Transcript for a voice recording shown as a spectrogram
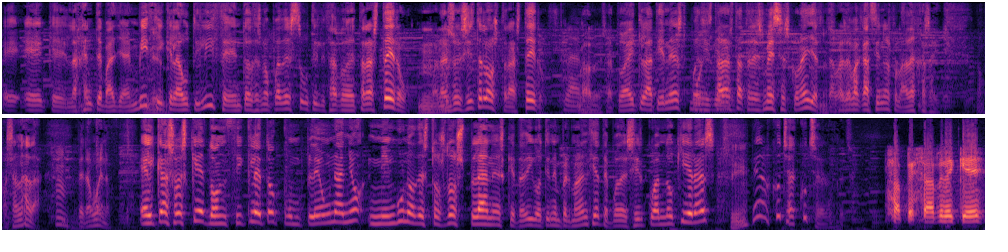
eh, eh, que la gente vaya en bici, Bien. que la utilice. Entonces no puedes utilizarlo de trastero. Para eso existen los trasteros. Claro. Vale. O sea, tú ahí te la tienes, puedes Muy estar bien. hasta tres meses con ella. Te vas de vacaciones, pues la dejas ahí. No pasa nada. Mm. Pero bueno, el caso es que Don Cicleto cumple un año. Ninguno de estos dos planes que te digo tienen permanencia. Te puedes ir cuando quieras. Sí. Mira, escucha, escucha. escucha. a pesar de que,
